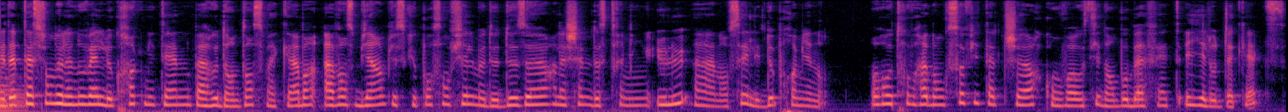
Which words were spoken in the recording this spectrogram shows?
L'adaptation de la nouvelle Le Croque-Mitaine parue dans Danse Macabre avance bien puisque pour son film de deux heures, la chaîne de streaming Hulu a annoncé les deux premiers noms. On retrouvera donc Sophie Thatcher qu'on voit aussi dans Boba Fett et Yellow Jackets,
